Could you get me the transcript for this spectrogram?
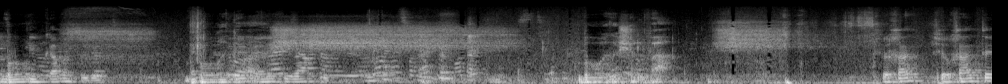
עברתי עם כמה סוגיות. בואו רגע. בואו רגע שלווה. שלך? שלך את אה,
